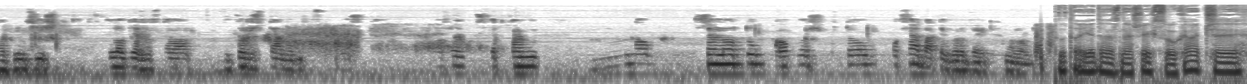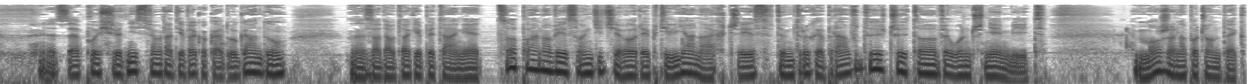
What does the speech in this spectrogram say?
Tak więc jeśli technologia została wykorzystana przez świadkami no, przelotu kogoś, kto posiada tego rodzaju technologię. Tutaj jeden z naszych słuchaczy za pośrednictwem radiowego gadu gadu zadał takie pytanie. Co panowie sądzicie o reptilianach? Czy jest w tym trochę prawdy, czy to wyłącznie mit? Może na początek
